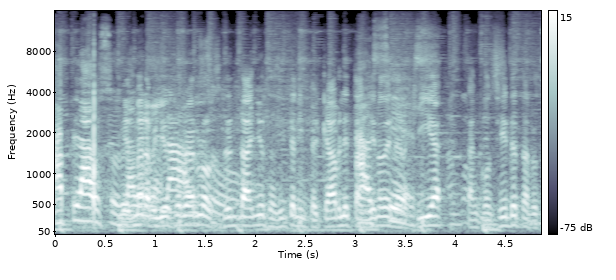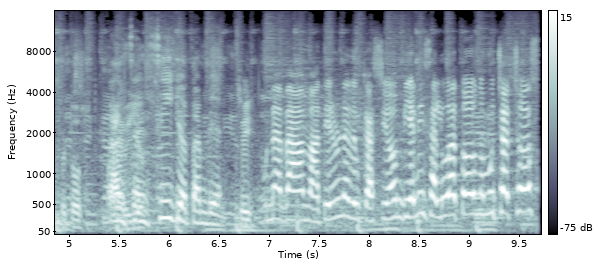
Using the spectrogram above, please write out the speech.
Aplausos. Es maravilloso verlo a los 70 años así tan impecable, tan así lleno de energía, es. tan consciente, tan respetuoso. Tan sencillo también. Sí. Una dama, tiene una educación bien y saluda a todos, ¿no, muchachos?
